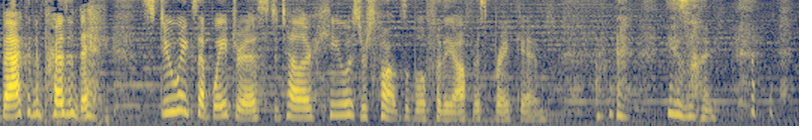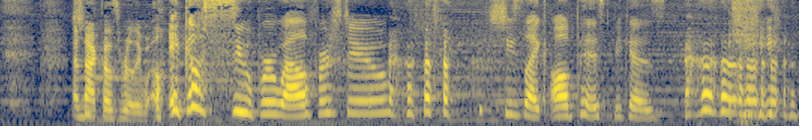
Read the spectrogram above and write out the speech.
back in the present day, Stu wakes up waitress to tell her he was responsible for the office break-in. He's like, And that goes really well. it goes super well for Stu. She's like all pissed because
